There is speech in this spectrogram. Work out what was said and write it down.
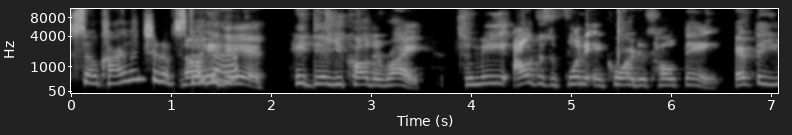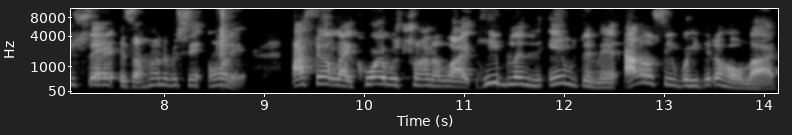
So Kyland should have. stood. No, he back. did. He did. You called it right. To me, I was disappointed in Corey this whole thing. Everything you said is hundred percent on it. I felt like Corey was trying to like he blended in with the men. I don't see where he did a whole lot.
